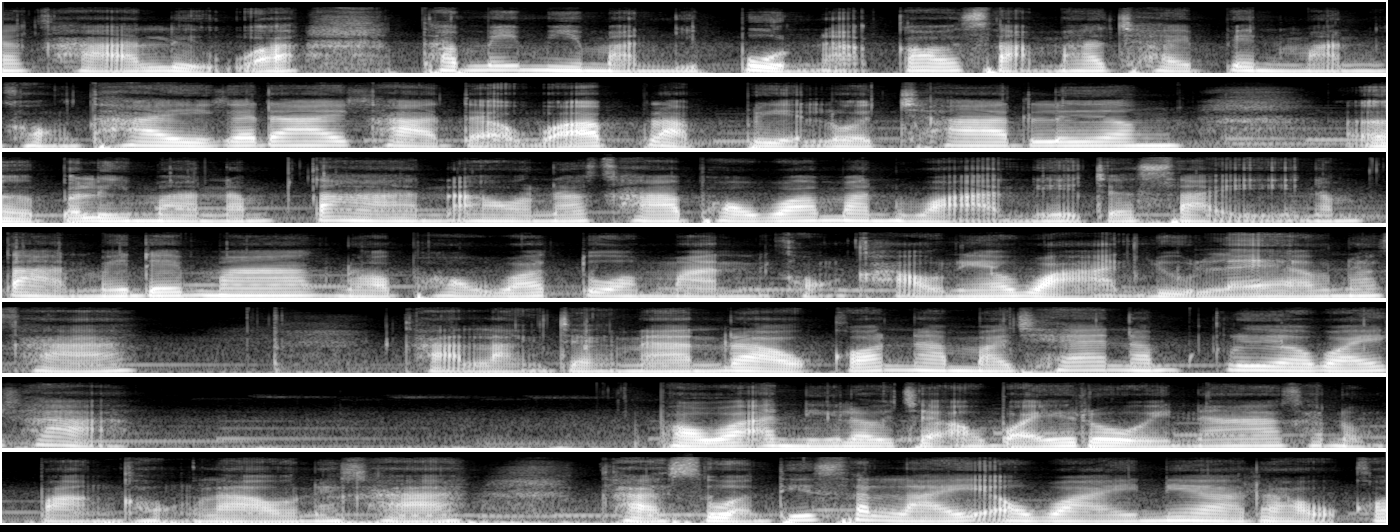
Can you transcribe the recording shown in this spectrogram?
นะคะ หรือว่าถ้าไม่มีมันญี่ปุ่นอะก็สามารถใช้เป็นมันของไทยก็ได้ค่ะ แต่ว่าปรับเปลี่ยนรสชาติเรื่องออปริมาณน้ำตาลเอานะคะ เพราะว่ามันหวานเนี่ยจะใส่น้ำตาลไม่ได้มากเนาะเพราะว่าตัวมันของเขาเนี่ยหวานอยู่แล้วนะคะ ค่ะหลังจากนั้นเราก็นำมาแช่น้ำเกลือไว้ค่ะเพราะว่าอันนี้เราจะเอาไว้โรยหน้าขนมปังของเรานะคะ ค่ะส่วนที่สไลด์เอาไว้เนี่ยเราก็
